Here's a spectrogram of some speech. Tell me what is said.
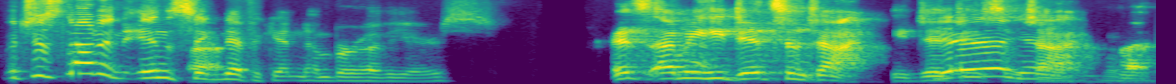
Which is not an insignificant number of years. It's. I mean, he did some time. He did do some yeah. time, but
